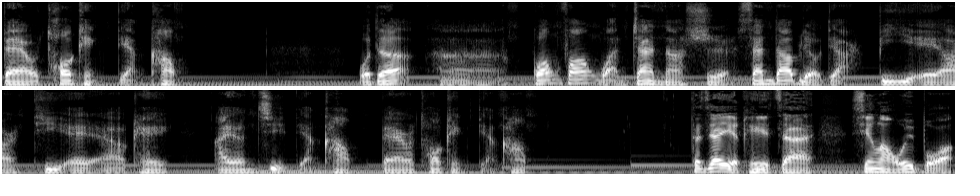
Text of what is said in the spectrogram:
bear talking 点 com。我的呃官方网站呢是三 w 点 b e a r t a l k i n g 点 com bear talking 点 com，大家也可以在新浪微博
